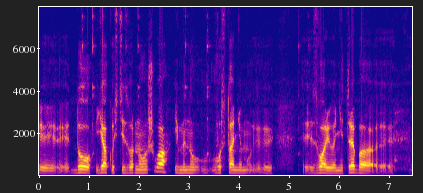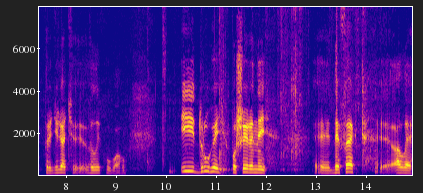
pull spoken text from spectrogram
е, до якості зварного шва, іменно в- останньому е, е, зварюванні, треба приділяти велику увагу. І другий поширений дефект, але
